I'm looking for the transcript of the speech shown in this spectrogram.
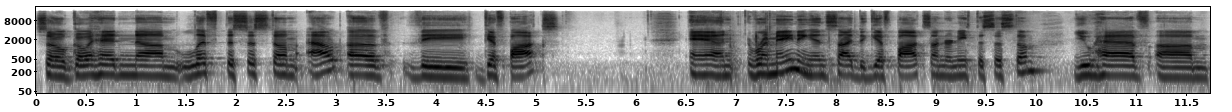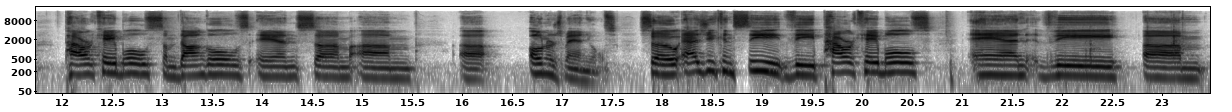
So go ahead and um, lift the system out of the gift box. And remaining inside the gift box underneath the system, you have um, power cables, some dongles, and some um, uh, owner's manuals. So as you can see, the power cables and the um,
